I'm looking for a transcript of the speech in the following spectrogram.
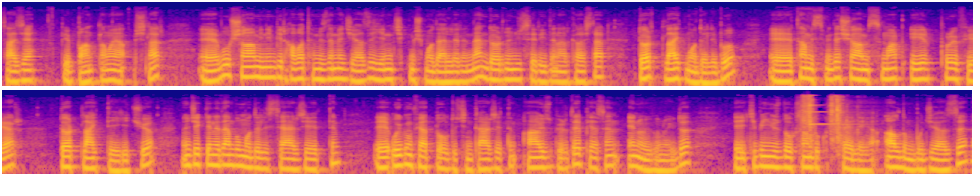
Sadece bir bantlama yapmışlar. Ee, bu Xiaomi'nin bir hava temizleme cihazı. Yeni çıkmış modellerinden. Dördüncü seriden arkadaşlar. 4 Lite modeli bu. Ee, tam ismi de Xiaomi Smart Air Purifier 4 Lite diye geçiyor. Öncelikle neden bu modeli tercih ettim? E, uygun fiyatlı olduğu için tercih ettim. A101'de piyasanın en uygunuydu. E, 2199 TL'ye aldım bu cihazı.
